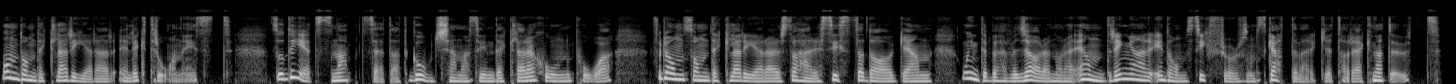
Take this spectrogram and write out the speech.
om de deklarerar elektroniskt. Så det är ett snabbt sätt att godkänna sin deklaration på för de som deklarerar så här sista dagen och inte behöver göra några ändringar i de siffror som Skatteverket har räknat ut.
